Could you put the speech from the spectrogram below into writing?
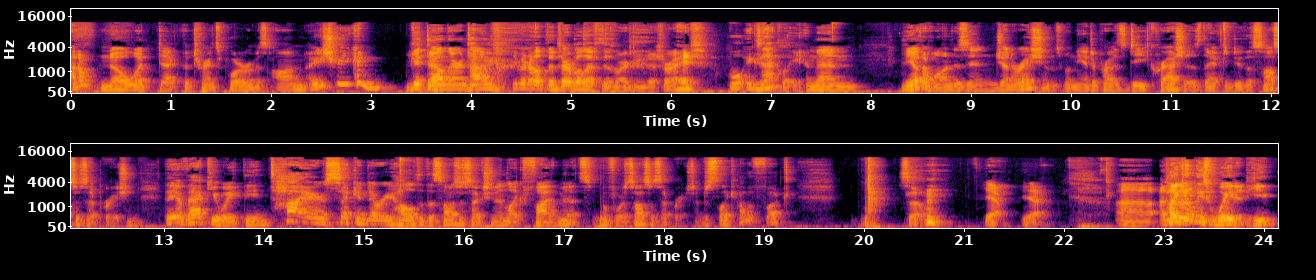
I don't know what deck the transporter room is on. Are you sure you can get down there in time? You better hope the turbo lift is working just right. Well, exactly. And then the other one is in Generations. When the Enterprise D crashes, they have to do the saucer separation. They evacuate the entire secondary hull to the saucer section in like five minutes before saucer separation. I'm just like, how the fuck? So, Yeah. yeah. Uh, Pike at least waited. He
